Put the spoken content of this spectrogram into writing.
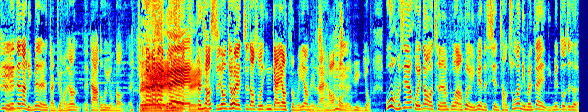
因为在那里面的人感觉好像大家都会用到的感觉，对，很常使用就会知道说应该要怎么样子来好好的运用。不过我们现在回到了成人博览会里面的现场，除了你们在里面做这个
